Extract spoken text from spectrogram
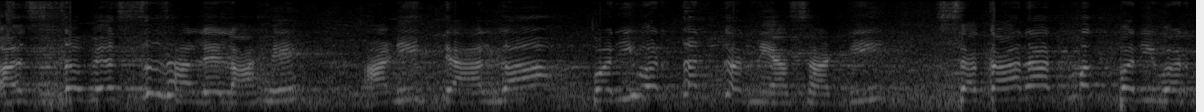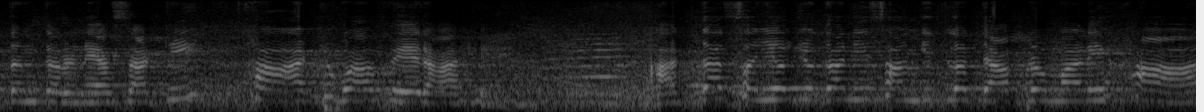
अस्तव्यस्त झालेलं आहे. आणि त्याला परिवर्तन करण्यासाठी सकारात्मक परिवर्तन करण्यासाठी हा आठवा फेर आहे. आता संयोजकांनी सांगितलं त्याप्रमाणे हा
